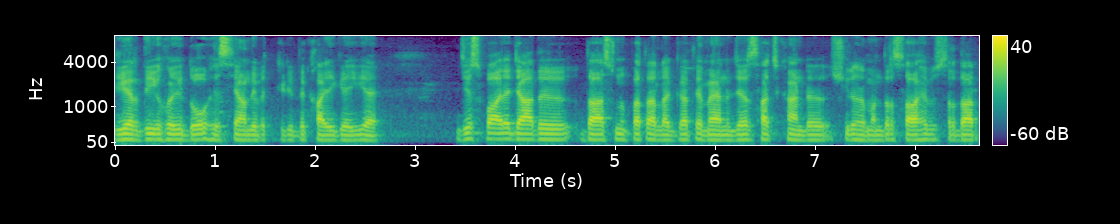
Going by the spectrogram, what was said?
ਗਿਰਦੀ ਹੋਈ ਦੋ ਹਿੱਸਿਆਂ ਦੇ ਵਿੱਚ ਜਿਹੜੀ ਦਿਖਾਈ ਗਈ ਹੈ। ਜਿਸ ਬਾਰੇ ਜਦ ਦਾਸ ਨੂੰ ਪਤਾ ਲੱਗਾ ਤੇ ਮੈਨੇਜਰ ਸੱਚਖੰਡ ਸ੍ਰੀ ਹਰਮੰਦਰ ਸਾਹਿਬ ਸਰਦਾਰ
